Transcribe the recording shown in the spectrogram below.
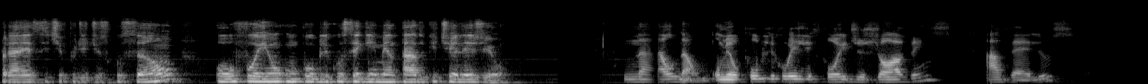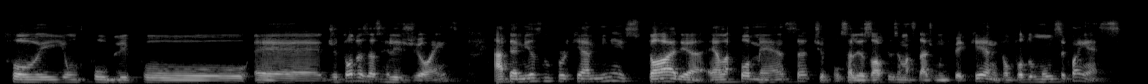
para esse tipo de discussão ou foi um, um, público segmentado que te elegeu? Não, não. O meu público ele foi de jovens a velhos. foi um público é, de todas as religiões, até mesmo porque a minha história, ela começa, tipo, Salesópolis é uma cidade muito pequena, então todo mundo se conhece,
